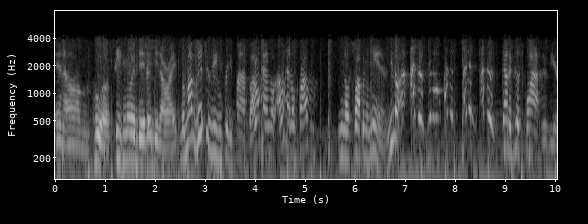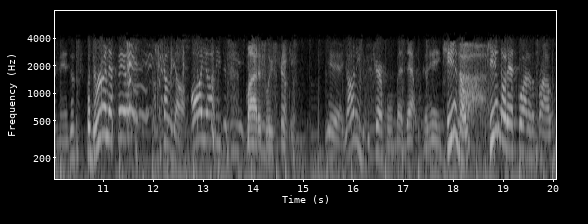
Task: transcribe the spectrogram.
and um, who else? Heath Miller did. They did all right. But my bench is even pretty fine, so I don't have no, I don't have no problem you know, swapping them in. You know, I, I just, you know, I just, I just, I just got a good squad this year, man. Just, but the real NFL, I'm telling y'all, all y'all need to be Modestly to be speaking. Yeah, y'all need to be careful about that one. And Ken know, Ken know that squad is a problem.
